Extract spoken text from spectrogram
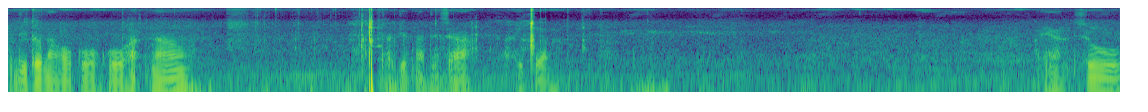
So, dito na ako kukuha ng target natin sa item. Ayan. So,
